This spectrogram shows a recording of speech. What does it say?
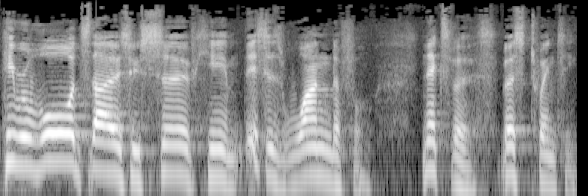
He rewards those who serve Him. This is wonderful. Next verse, verse 20.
